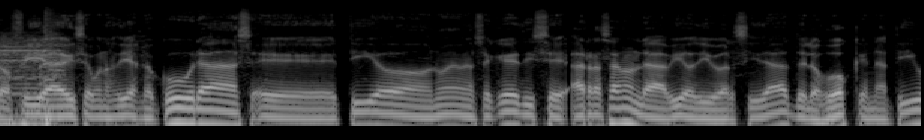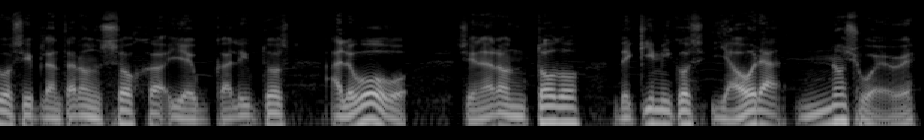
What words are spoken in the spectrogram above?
Sofía dice buenos días locuras, Eh, tío 9 no sé qué, dice arrasaron la biodiversidad de los bosques nativos y plantaron soja y eucaliptos a lo bobo, llenaron todo de químicos y ahora no llueve.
